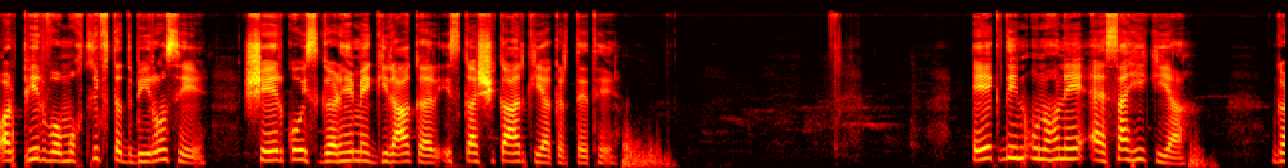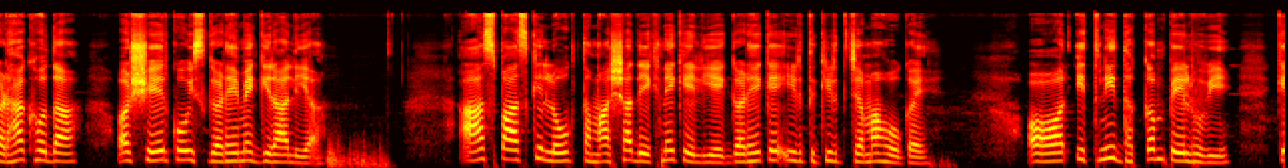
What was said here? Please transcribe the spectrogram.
और फिर वो मुख्तलिफ़ तदबीरों से शेर को इस गढ़े में गिरा कर इसका शिकार किया करते थे। एक दिन उन्होंने ऐसा ही किया। गढ़ा खोदा और शेर को इस गढ़े में गिरा लिया। आसपास के लोग तमाशा देखने के लिए गढ़े के इर्द गिर्द जमा हो गए। और इतनी धक्कम पेल हुई कि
